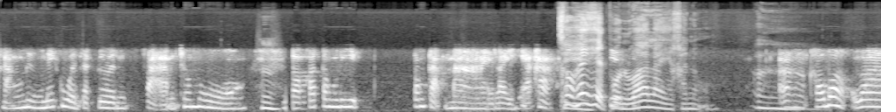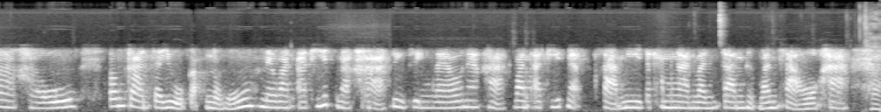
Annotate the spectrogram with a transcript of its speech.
ครั้งหนึ่งไม่ควรจะเกินสามชั่วโมง อืม แล้วก็ต้องรีบต้องกลับมาอะไรอย่างเงี้ยค่ะ เขาให้เหตุผลว่าอะไรคะหนู เอออ่าเขาบอกว่าเขาต้องการจะอยู่กับหนูในวันอาทิตย์นะคะ จริงๆแล้วเนี่ยค่ะ วันอาทิตย์เนี่ยสามีจะทำงานวันจันทร์ถึงวันเสาร์ค่ะค่ะ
